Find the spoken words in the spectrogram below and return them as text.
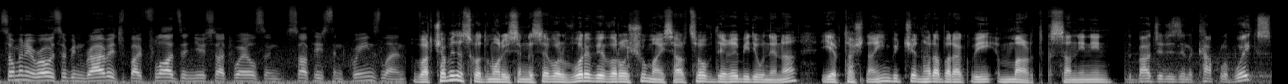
so many roads have been ravaged by floods in New South Wales and southeastern Queensland. Վարչապետը Սկոտ Մորիսոնը ասել որ որևէ որոշում այս հարցով դեղի պիտի ունենա, երբ տաշնային բյուջեն հրաբարակվի մարտ 29-ին. The budget is in a couple of weeks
